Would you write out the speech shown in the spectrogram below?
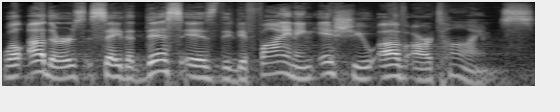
while others say that this is the defining issue of our times.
